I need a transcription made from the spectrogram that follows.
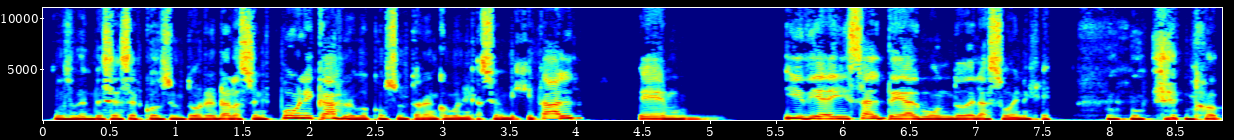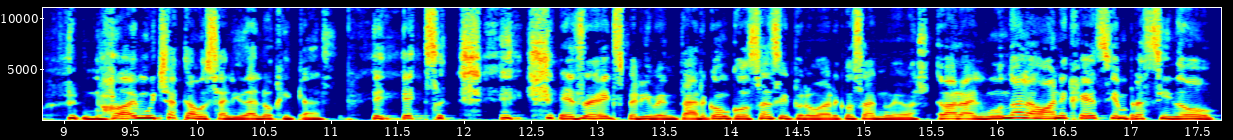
Entonces empecé a ser consultor en relaciones públicas, luego consultor en comunicación digital, em, y de ahí salté al mundo de las ONG. no, no hay mucha causalidad lógica. es, experimentar con cosas y probar cosas nuevas. Ahora, el mundo de las ONG siempre ha sido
